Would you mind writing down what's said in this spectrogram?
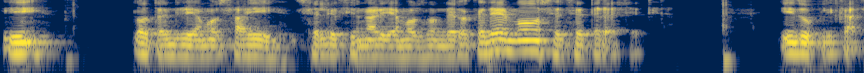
y lo tendríamos ahí, seleccionaríamos donde lo queremos, etcétera, etcétera. Y duplicar.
